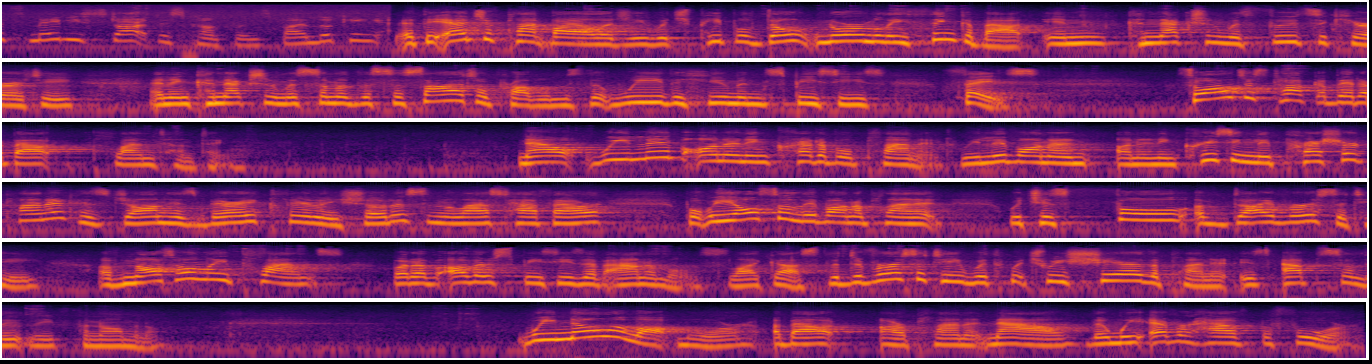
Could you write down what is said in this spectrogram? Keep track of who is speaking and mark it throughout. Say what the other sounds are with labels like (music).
Speaker 1: let's maybe start this conference by looking
Speaker 2: at the edge of plant biology, which people don't normally think about in connection with food security and in connection with some of the societal problems that we, the human species, face. So I'll just talk a bit about plant hunting. Now, we live on an incredible planet. We live on an, on an increasingly pressured planet, as John has very clearly showed us in the last half hour, but we also live on a planet which is full of diversity of not only plants, but of other species of animals like us. The diversity with which we share the planet is absolutely phenomenal. We know a lot more about our planet now than we ever have before.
